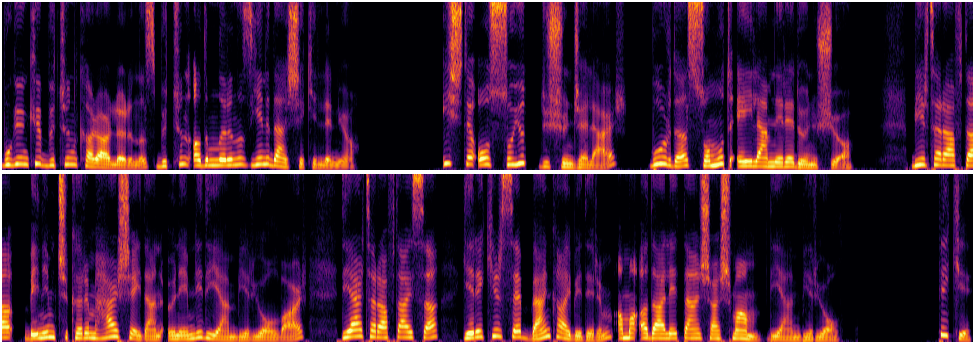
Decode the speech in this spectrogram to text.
bugünkü bütün kararlarınız, bütün adımlarınız yeniden şekilleniyor. İşte o soyut düşünceler burada somut eylemlere dönüşüyor. Bir tarafta benim çıkarım her şeyden önemli diyen bir yol var, diğer taraftaysa gerekirse ben kaybederim ama adaletten şaşmam diyen bir yol. Peki,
